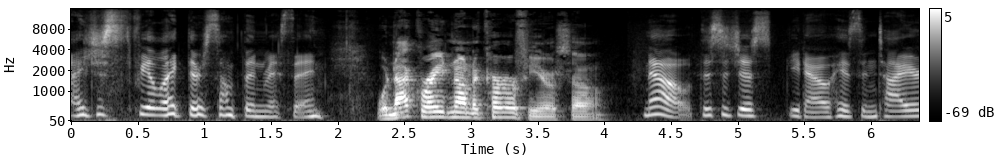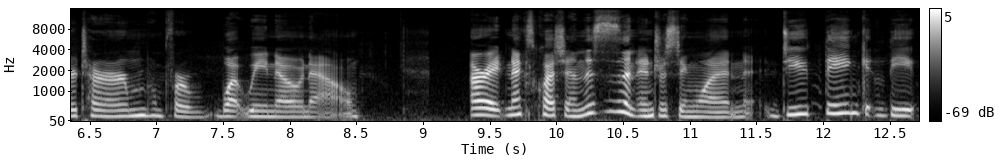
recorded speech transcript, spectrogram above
I just feel like there's something missing. We're not grading on the curve here, so. No, this is just, you know, his entire term for what we know now. All right, next question. This is an interesting one. Do you think the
